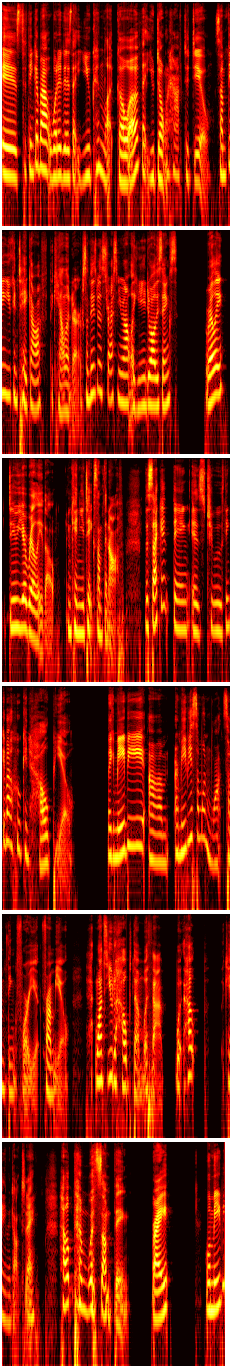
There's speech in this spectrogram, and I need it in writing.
is to think about what it is that you can let go of that you don't have to do. Something you can take off the calendar. If something's been stressing you out like you need to do all these things, really? Do you really, though? And can you take something off? The second thing is to think about who can help you. Like maybe, um, or maybe someone wants something for you from you, wants you to help them with that. What help? I can't even talk today. Help them with something, right? Well, maybe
